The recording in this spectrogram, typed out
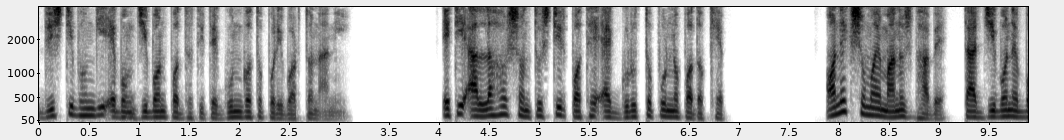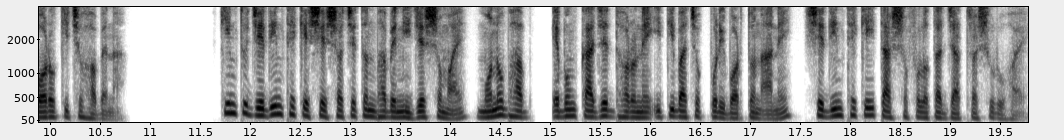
দৃষ্টিভঙ্গি এবং জীবন পদ্ধতিতে গুণগত পরিবর্তন আনি। এটি আল্লাহর সন্তুষ্টির পথে এক গুরুত্বপূর্ণ পদক্ষেপ। অনেক সময় মানুষ ভাবে, তার জীবনে বড় কিছু হবে না। কিন্তু যেদিন থেকে সে সচেতনভাবে নিজের সময়, মনোভাব এবং কাজের ধরনে ইতিবাচক পরিবর্তন আনে, সেদিন থেকেই তার সফলতার যাত্রা শুরু হয়।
